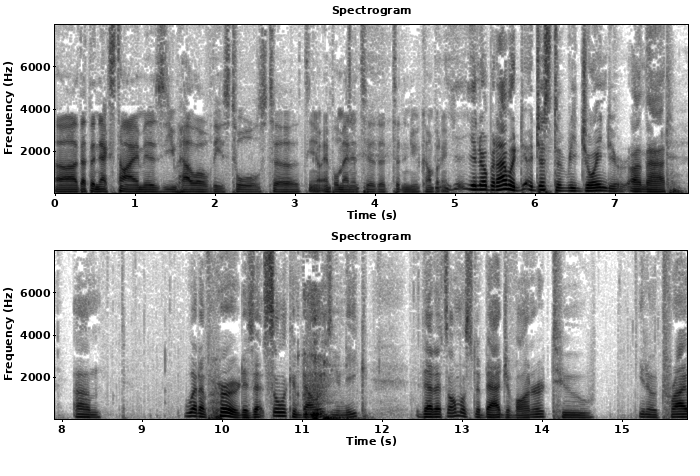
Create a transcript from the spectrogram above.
uh, that the next time is you have all of these tools to, to, you know implement into the to the new company. You know, but I would uh, just to rejoin you on that. Um, what I've heard is that Silicon Valley is unique, that it's almost a badge of honor to, you know, try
